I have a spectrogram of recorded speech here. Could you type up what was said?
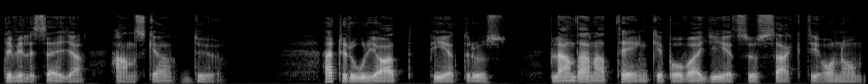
det vill säga han ska dö. Här tror jag att Petrus bland annat tänker på vad Jesus sagt till honom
